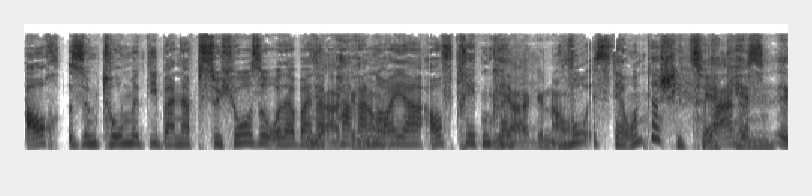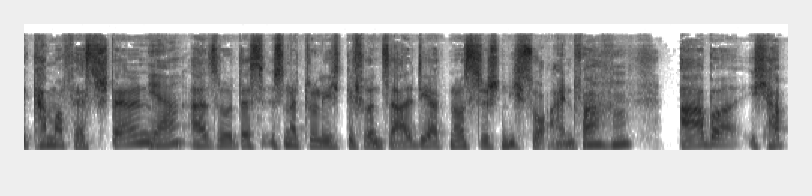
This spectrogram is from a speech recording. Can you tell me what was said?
auch Symptome, die bei einer Psychose oder bei einer ja, genau. Paranoia genau. auftreten können. Ja, genau. Wo ist der Unterschied zu erkennen? Ja, das äh, kann man feststellen. Ja. Also das ist natürlich differentialdiagnostisch nicht so einfach. Mhm. Aber ich habe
